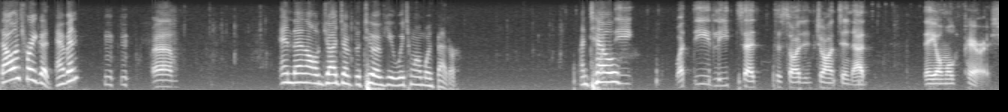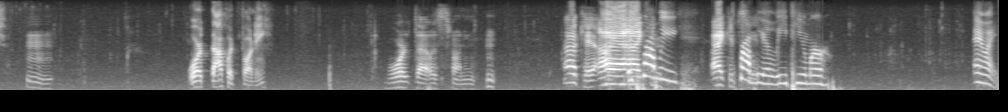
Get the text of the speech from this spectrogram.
That one's pretty good. Evan? Um, and then I'll judge of the two of you which one was better. Until what the, what the elite said to Sergeant Johnson at They Almost Perish. hmm. Or that was funny. Wart, that was funny. okay, I, I it's probably can, I could it's probably elite humor. Anyway,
